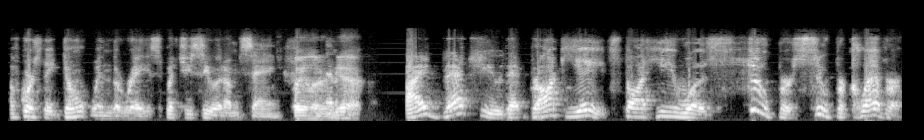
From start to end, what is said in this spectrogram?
Of course, they don't win the race, but you see what I'm saying. Spoiler, And- yeah. I bet you that Brock Yates thought he was super, super clever.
